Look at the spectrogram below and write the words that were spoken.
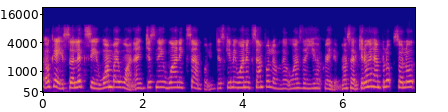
Okay, so let's see one by one. I just need one example. Just give me one example of the ones that you have created. Vamos a ver, quiero un ejemplo solo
